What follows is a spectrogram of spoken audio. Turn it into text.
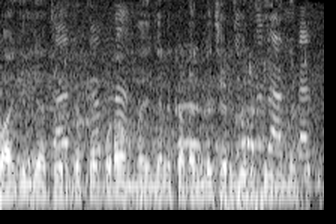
ഭാഗ്യമില്ലാത്തവർക്കൊക്കെ ഇവിടെ വന്നു കഴിഞ്ഞാൽ കടലിന്റെ ചെറിയൊരു ഫീലിംഗ് കിട്ടും.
